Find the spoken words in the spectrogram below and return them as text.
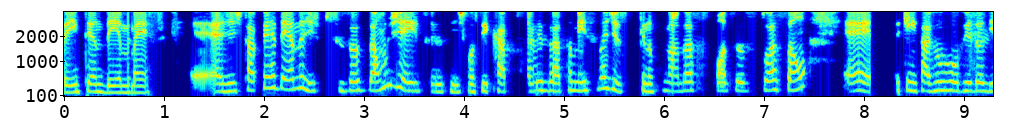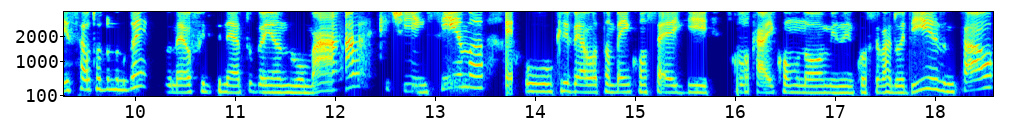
entender, mas é, a gente está perdendo, a gente precisa dar um jeito, assim, a gente conseguir capitalizar também em cima disso, porque no final das contas a situação é quem estava envolvido ali saiu todo mundo ganhando, né? O Felipe Neto ganhando marketing em cima, o Crivella também consegue colocar aí como nome no conservadorismo e tal,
